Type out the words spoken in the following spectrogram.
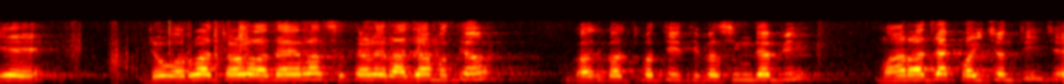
ଇଏ ଯେଉଁ ଅରୁଆ ଚାଉଳ ଆଦାୟ ହେଲା ସେତେବେଳେ ରାଜା ମଧ୍ୟ ଗଜପତି ଦିବ୍ୟସିଂ ଦେବୀ ମହାରାଜା କହିଛନ୍ତି ଯେ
